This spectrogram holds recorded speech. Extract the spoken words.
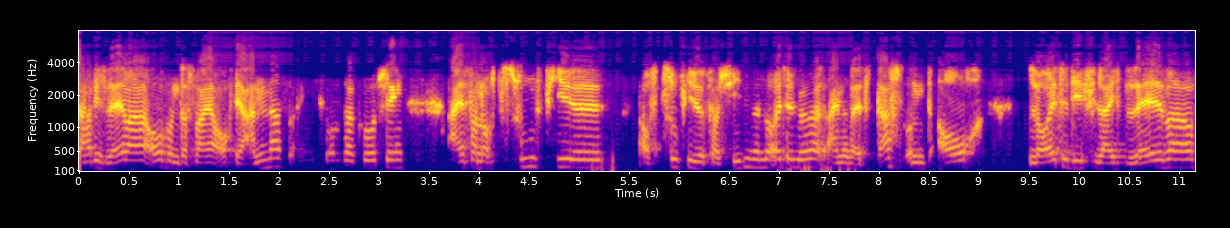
habe ich selber auch, und das war ja auch der Anlass eigentlich für unser Coaching, einfach noch zu viel auf zu viele verschiedene Leute gehört. Einerseits das und auch Leute, die vielleicht selber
